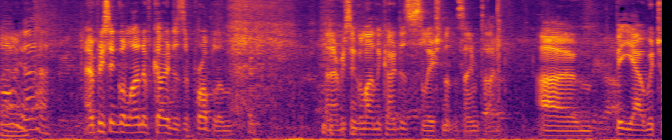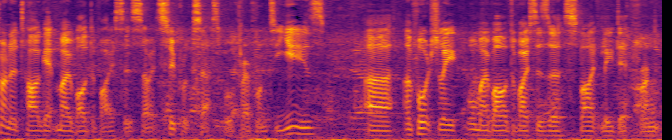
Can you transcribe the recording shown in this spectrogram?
Oh um, yeah. Every single line of code is a problem, and every single line of code is a solution at the same time. Um, but yeah, we're trying to target mobile devices, so it's super accessible for everyone to use. Uh, unfortunately, all mobile devices are slightly different,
